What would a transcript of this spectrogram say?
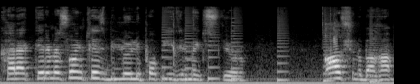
karakterime son kez bir lollipop yedirmek istiyorum. Al şunu bakalım.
